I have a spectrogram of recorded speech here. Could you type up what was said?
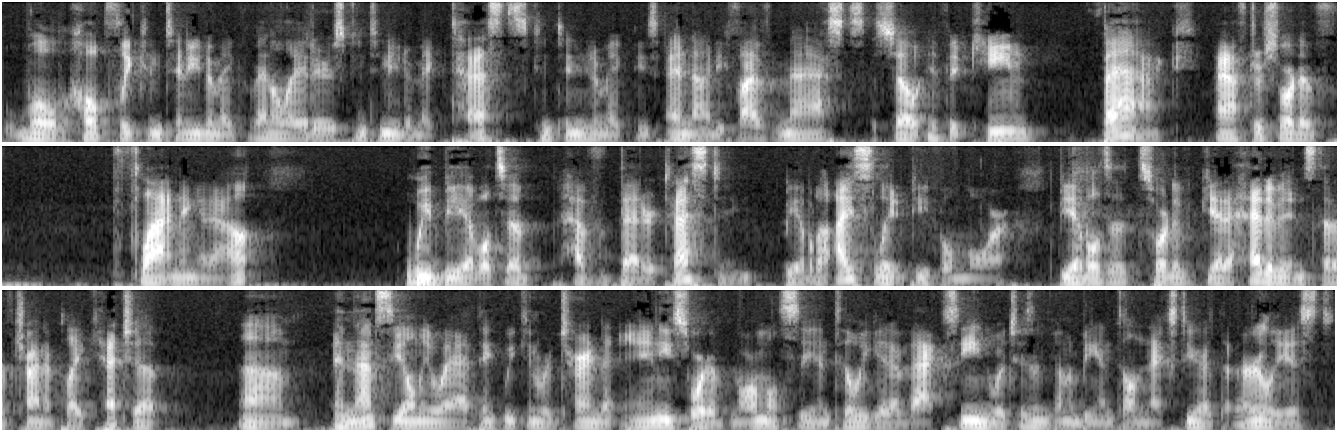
we'll hopefully continue to make ventilators, continue to make tests, continue to make these N95 masks. So if it came back after sort of flattening it out, we'd be able to have better testing, be able to isolate people more, be able to sort of get ahead of it instead of trying to play catch up. Um, and that's the only way I think we can return to any sort of normalcy until we get a vaccine, which isn't going to be until next year at the earliest.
